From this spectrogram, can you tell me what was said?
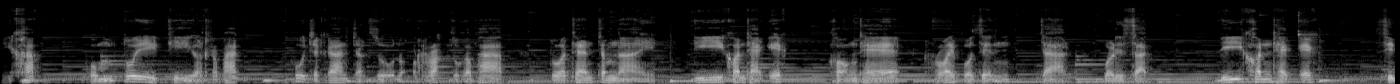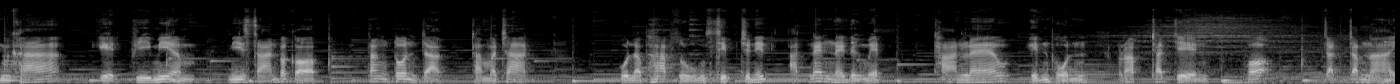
สวัสดีครับ ผมตุ้ยทีรพัฒน์ผู้จัดการจากศูนย์รักสุขภาพ ตัวแทนจำหน่าย D Contact X ของแท้ร้อยเปอร์เซนจากบริษัท D Contact X สินค้าเกรดพรีเมียม มีสารประกอบตั้งต้นจากธรรมชาติ คุณภาพสูง 10 ชนิดอัดแน่นใน1เม็ดทานแล้วเห็นผลรับชัดเจน เพราะ จัดจำหน่าย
